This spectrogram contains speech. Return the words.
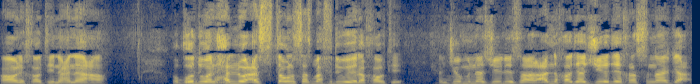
هاولي خوتي نعناعه غدوة نحلو على 6 ونص تاع الصباح في دويرة خوتي. نجيو من الناس جيلي صار. عندنا خوتي هاد الجيلي هذا خلصنا كاع.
